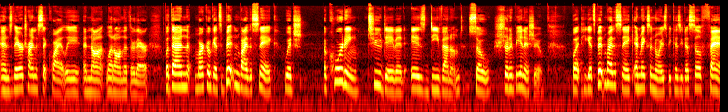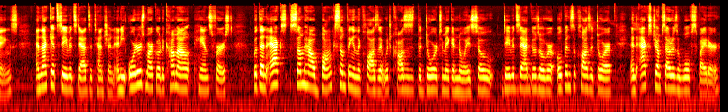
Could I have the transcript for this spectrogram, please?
and they're trying to sit quietly and not let on that they're there. But then Marco gets bitten by the snake, which according to David, is devenomed, so shouldn't be an issue. But he gets bitten by the snake and makes a noise because he does still have fangs, and that gets David's dad's attention. And he orders Marco to come out, hands first. But then Ax somehow bonks something in the closet, which causes the door to make a noise. So David's dad goes over, opens the closet door, and Ax jumps out as a wolf spider.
